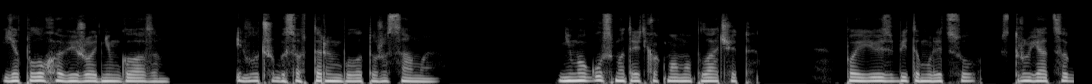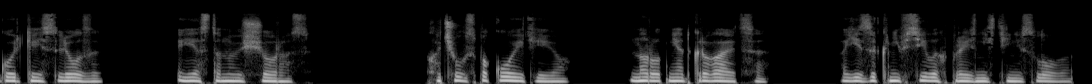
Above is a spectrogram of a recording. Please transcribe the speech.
Я плохо вижу одним глазом, и лучше бы со вторым было то же самое. Не могу смотреть, как мама плачет. По ее избитому лицу струятся горькие слезы, и я стану еще раз. Хочу успокоить ее, но рот не открывается, а язык не в силах произнести ни слова.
